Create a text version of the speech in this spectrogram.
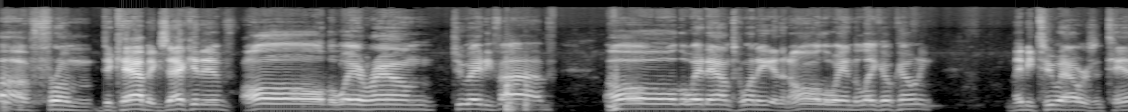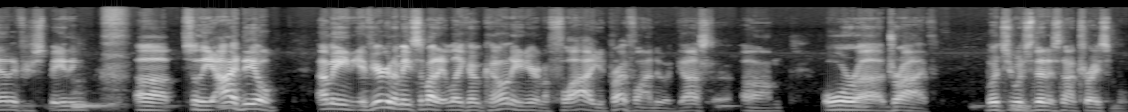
uh, from DeKalb Executive all the way around 285 all the way down 20 and then all the way into Lake Oconee, maybe two hours and 10 if you're speeding. Uh, so the ideal, I mean, if you're going to meet somebody at Lake Oconee and you're going to fly, you'd probably fly into Augusta um, or uh, drive, which, which then it's not traceable.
